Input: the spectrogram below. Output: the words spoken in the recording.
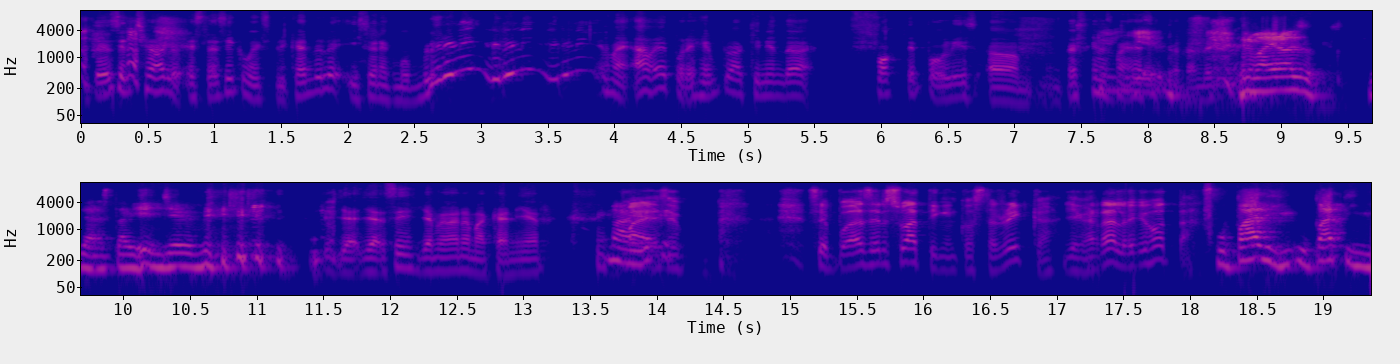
Entonces el chaval está así como explicándole y suena como Ah, ve, por ejemplo, aquí me anda fuck the police. um, entonces el mae así tratando de. Ya está bien, lléveme. ya, ya, sí, ya me van a macanear. Ese, se puede hacer swatting en Costa Rica. Llegará la OIJ. Upadin, Upatin.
